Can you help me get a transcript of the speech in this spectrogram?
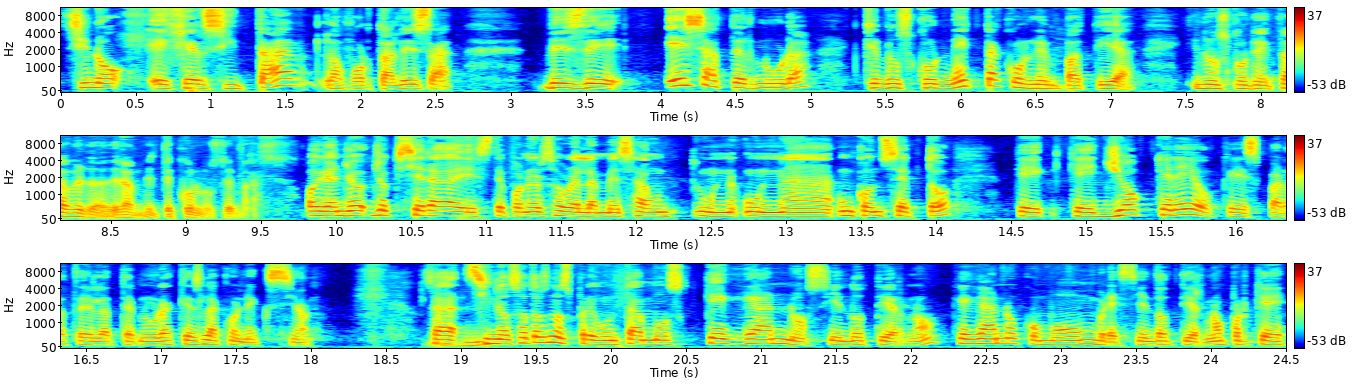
sino ejercitar la fortaleza desde esa ternura que nos conecta con la empatía y nos conecta verdaderamente con los demás. Oigan, yo, quisiera este, poner sobre la mesa un, concepto que, yo creo que es parte de la ternura, que es la conexión. O sea, si nosotros nos preguntamos qué gano siendo tierno, qué gano como hombre siendo tierno, porque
